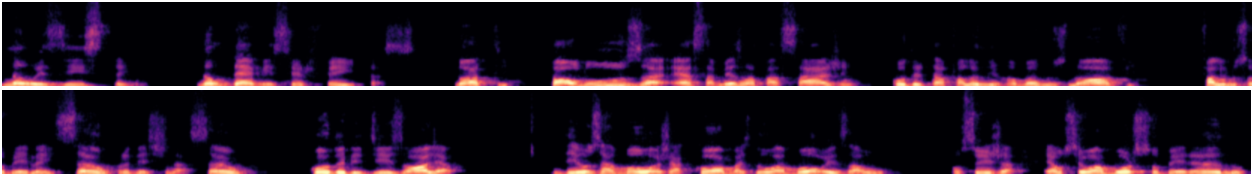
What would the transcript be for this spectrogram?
não existem. Não devem ser feitas. Note, Paulo usa essa mesma passagem quando ele está falando em Romanos 9, falando sobre eleição, predestinação, quando ele diz: Olha, Deus amou a Jacó, mas não amou Esaú. Ou seja, é o seu amor soberano,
